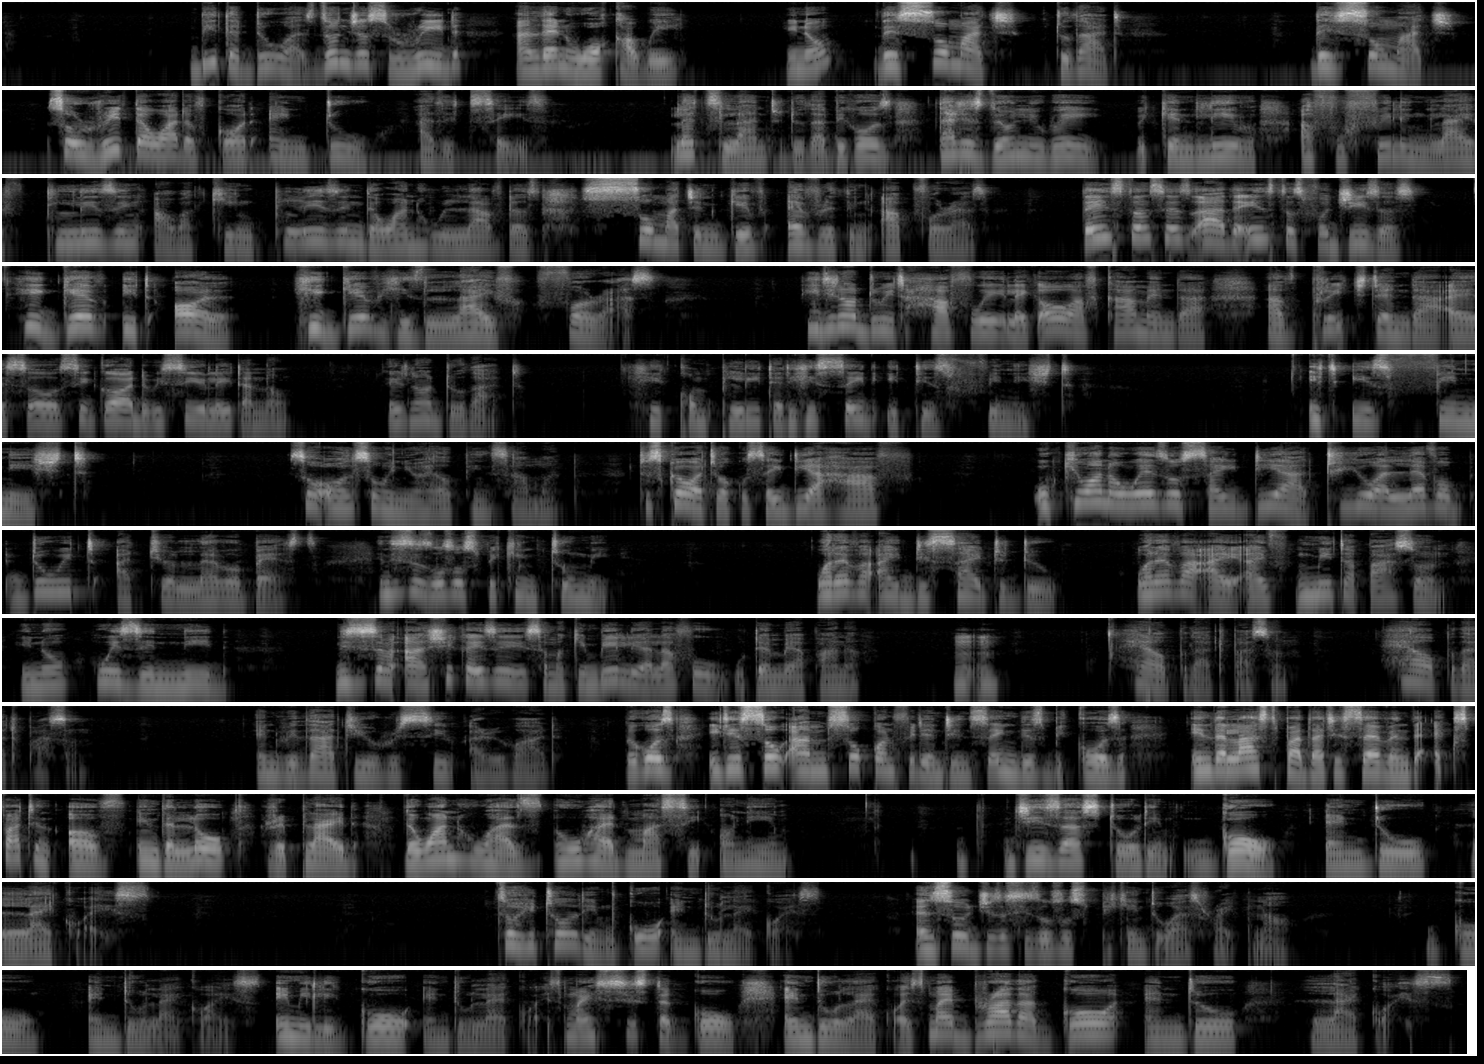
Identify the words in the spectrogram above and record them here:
Be the doers. Don't just read and then walk away. You know, there's so much to that. There's so much. So read the word of God and do as it says. Let's learn to do that because that is the only way we can live a fulfilling life, pleasing our King, pleasing the one who loved us so much and gave everything up for us. The instances are the instance for Jesus. He gave it all. He gave his life for us. He did not do it halfway, like, oh, I've come and uh, I've preached and uh, I so see God, we see you later. No, he did not do that. He completed, he said, it is finished. It is finished. So also when you're helping someone, tusikuwe watu wa kusaidia half. Ukiwa na uwezo saidia to your level, do it at your level best. And this is also speaking to me. Whatever I decide to do, whatever I, I meet a person, you know, who is in need, nisiseme ah, shika hizi samaki mbili alafu utembea hapana. Mm-mm. Help that person. Help that person. And with that, you receive a reward. Because it is so, I'm so confident in saying this because in the last part, 37, the expert in, of in the law replied, the one who has who had mercy on him. Jesus told him, Go and do likewise. So he told him, Go and do likewise. And so Jesus is also speaking to us right now. Go and do likewise. Emily, go and do likewise. My sister, go and do likewise. My brother, go and do likewise.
